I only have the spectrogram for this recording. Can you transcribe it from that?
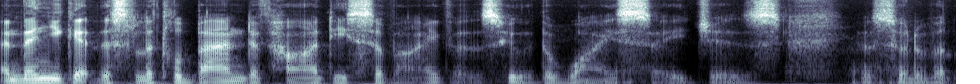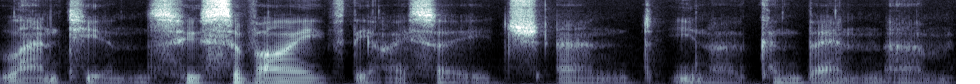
And then you get this little band of hardy survivors who are the wise sages, you know, sort of Atlanteans who survive the ice age and, you know, can then um,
